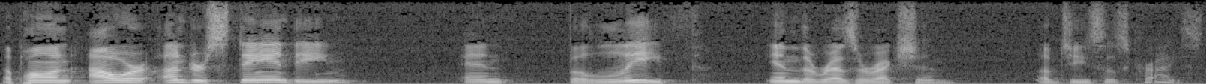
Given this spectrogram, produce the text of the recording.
upon our understanding and belief in the resurrection of Jesus Christ.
